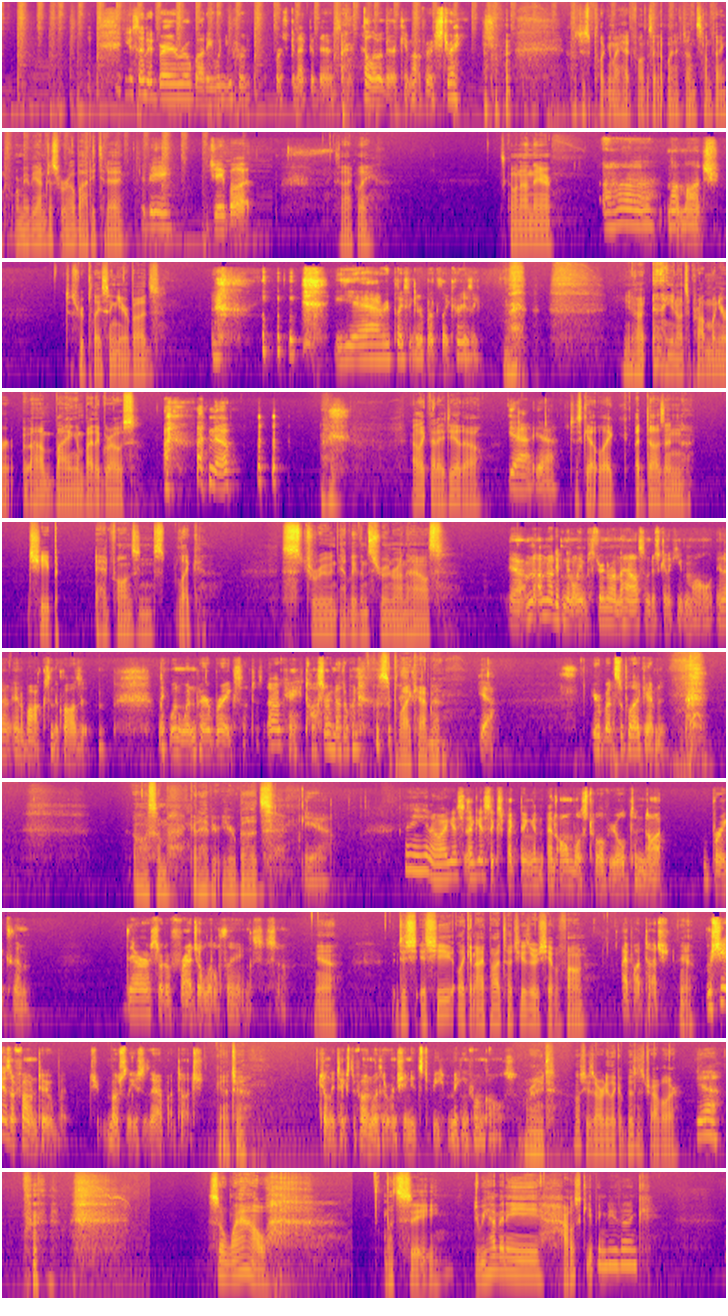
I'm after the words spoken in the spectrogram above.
you sounded very robot when you fir- first connected there. So hello there came out very strange. I was just plugging my headphones in. It might have done something. Or maybe I'm just robot today. Maybe J-Bot. Exactly. What's going on there? Uh, not much. Just replacing earbuds. Yeah, replacing earbuds like crazy. You know, you know it's a problem when you're um, buying them by the gross. I know. I like that idea though. Yeah, yeah. Just get like a dozen cheap headphones and like strewn, leave them strewn around the house. Yeah, I'm not, I'm not even going to leave them strewn around the house. I'm just going to keep them all in a, in a box in the closet. Like when one pair breaks, I'll just, okay, toss her another one. Supply cabinet. yeah. Earbud supply cabinet. Awesome. Gotta have your earbuds. Yeah. I mean, you know, I guess I guess expecting an, an almost twelve year old to not break them. They're sort of fragile little things. So Yeah. Does she, is she like an iPod Touch user or does she have a phone? iPod Touch. Yeah. I mean, she has a phone too, but she mostly uses the iPod Touch. Gotcha. She only takes the phone with her when she needs to be making phone calls. Right. Well, she's already like a business traveler. Yeah. So, wow. Let's see. Do we have any housekeeping, do you think?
